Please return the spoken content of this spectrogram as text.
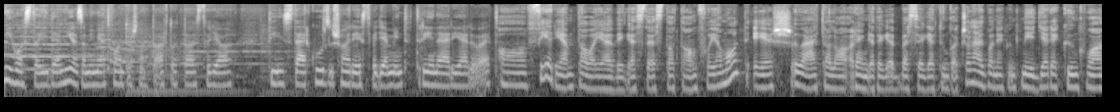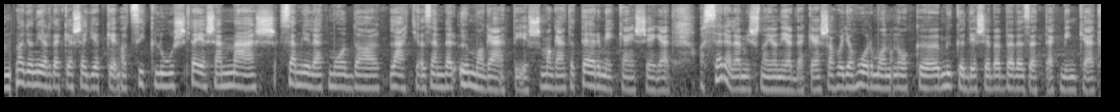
Mi hozta ide, mi az, ami miatt fontosnak tartotta azt, hogy a Teen Star kurzuson részt vegyen, mint tréner jelölt? A férjem tavaly elvégezte ezt a tanfolyamot, és ő általa rengeteget beszélgettünk a családban, nekünk négy gyerekünk van. Nagyon érdekes egyébként a ciklus, teljesen más szemléletmóddal látja az ember önmagát is, magát a termékenységet. A szerelem is nagyon érdekes, ahogy a hormonok működésébe bevezettek minket.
